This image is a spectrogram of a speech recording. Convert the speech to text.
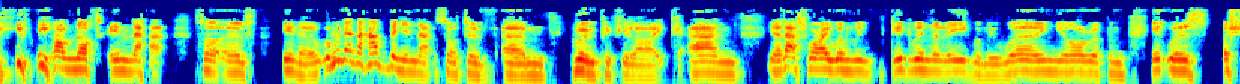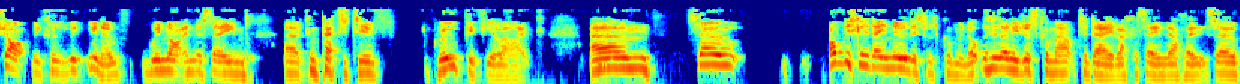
we are not in that sort of you know, and we never have been in that sort of um, group, if you like. And, you know, that's why when we did win the league, when we were in Europe, and it was a shock because we, you know, we're not in the same uh, competitive group, if you like. Um, so obviously they knew this was coming up. This has only just come out today, like I say in the athletic, so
